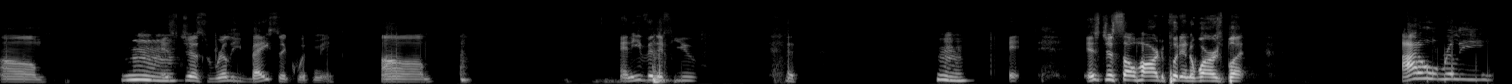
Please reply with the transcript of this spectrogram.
Um, Mm. it's just really basic with me. Um, and even if you, Hmm. it, it's just so hard to put into words, but I don't really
